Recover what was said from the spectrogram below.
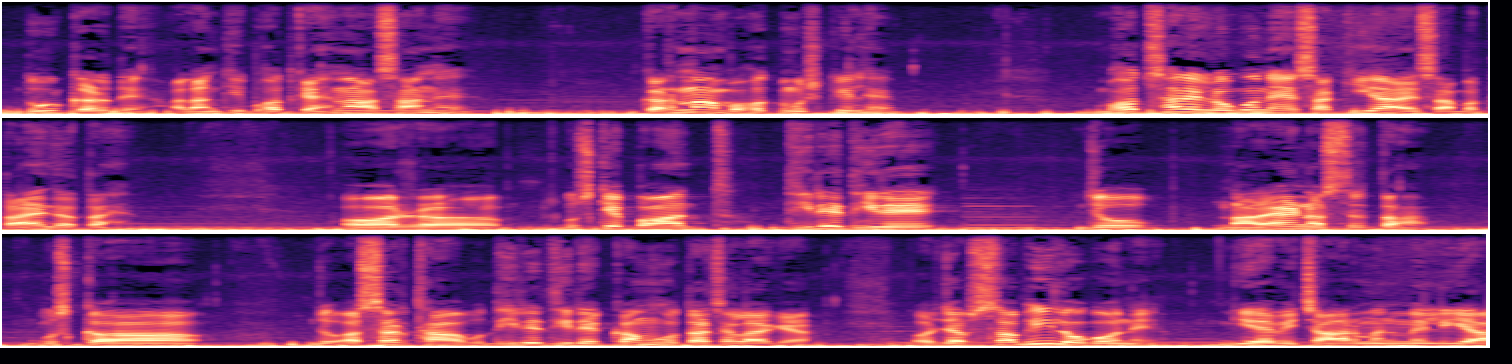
दूर कर दें। हालाँकि बहुत कहना आसान है, करना बहुत मुश्किल है। बहुत सारे लोगों ने ऐसा किया, ऐसा बताया जाता है और उसके बाद धीरे धीरे जो नारायण अस्त्र था उसका जो असर था वो धीरे धीरे कम होता चला गया। और जब सभी लोगों ने यह विचार मन में लिया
